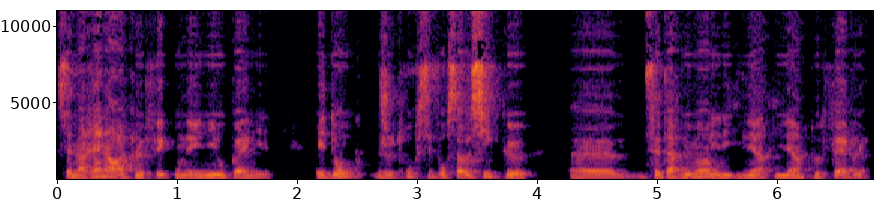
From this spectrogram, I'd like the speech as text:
ça n'a rien à voir avec le fait qu'on est une île ou pas une île. Et donc, je trouve c'est pour ça aussi que cet argument, il, est, un peu faible.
